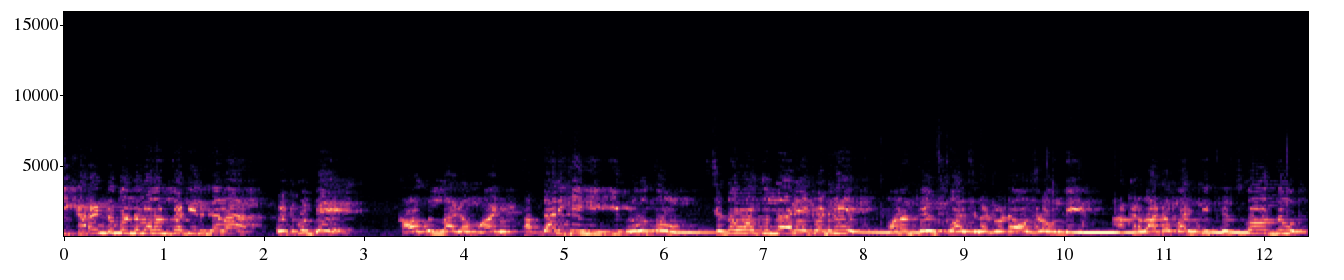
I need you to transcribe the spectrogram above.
ఈ కరెంటు మందబలంతో గన పెట్టుకుంటే కాకుల్లాగా మాడి శబ్దానికి ఈ- ఈ ప్రభుత్వం సిద్ధమవుతుందా అనేటువంటిది మనం తెలుసుకోవాల్సినటువంటి అవసరం ఉంది. అక్కడ దాకా పరిస్థితి తెచ్చుకోవద్దు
